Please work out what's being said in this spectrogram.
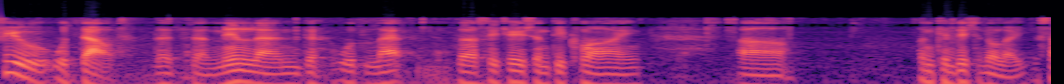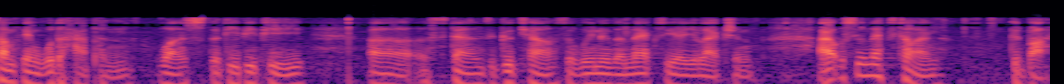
Few would doubt that the mainland would let the situation decline uh, unconditionally. Something would happen once the DPP uh, stands a good chance of winning the next year election. I will see you next time. Goodbye.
